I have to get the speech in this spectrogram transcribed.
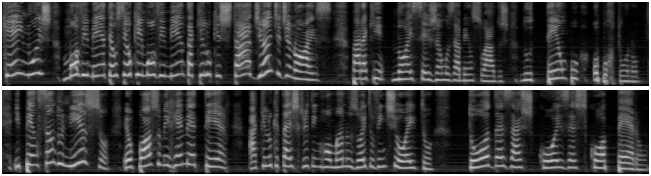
quem nos movimenta, é o Senhor quem movimenta aquilo que está diante de nós, para que nós sejamos abençoados no tempo oportuno. E pensando nisso, eu posso me remeter àquilo que está escrito em Romanos 8, 28 todas as coisas cooperam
